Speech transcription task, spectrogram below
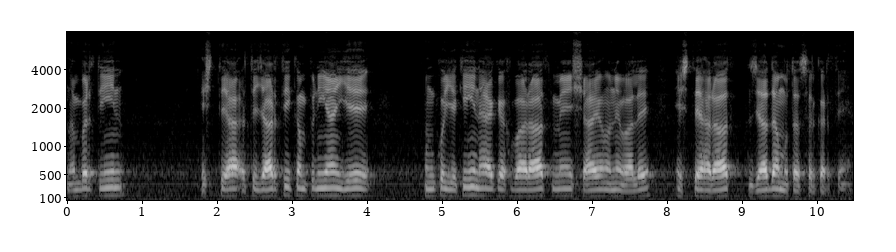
نمبر تین تجارتی کمپنیاں، یہ ان کو یقین ہے کہ اخبارات میں شائع ہونے والے اشتہارات زیادہ متاثر کرتے ہیں۔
